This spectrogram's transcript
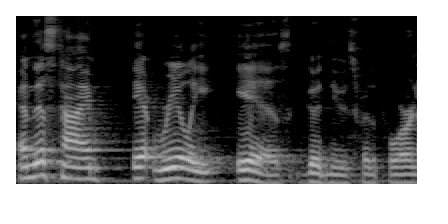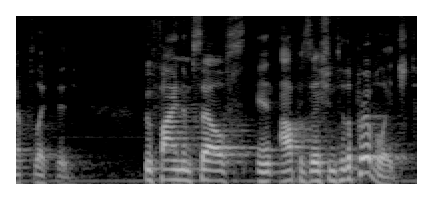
And this time, it really is good news for the poor and afflicted who find themselves in opposition to the privileged.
